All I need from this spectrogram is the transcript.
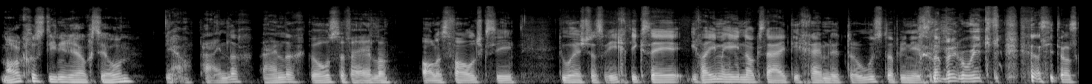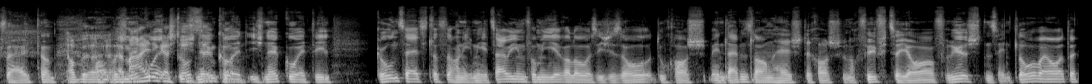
Markus, deine Reaktion? Ja, peinlich, peinlich, grosser Fehler, alles falsch gewesen. Du hast das richtig gesehen. Ich habe immerhin noch gesagt, ich komme nicht raus. Da bin ich jetzt noch beruhigt, dass ich das gesagt habe. Aber, äh, ist eine nicht Meinung gut, hast du ist trotzdem nicht gehabt. gut, ist nicht gut, weil grundsätzlich, da habe ich mich jetzt auch informieren lassen, es ist ja so, du kannst, wenn du lebenslang hast, dann kannst du nach 15 Jahren frühestens entlohnt werden.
